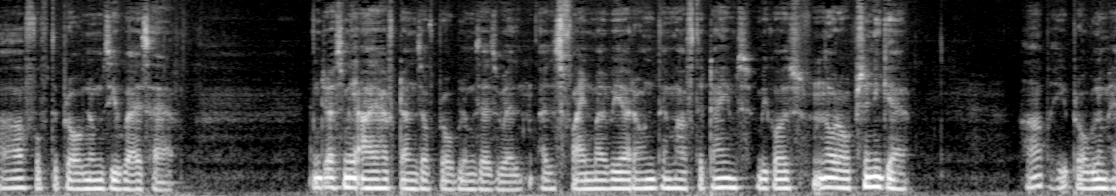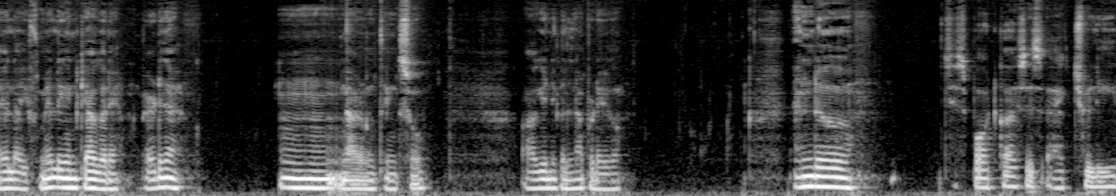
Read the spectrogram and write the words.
half of the problems you guys have. And trust me, I have tons of problems as well. I just find my way around them half the times because no option ही क्या है हाँ भाई प्रॉब्लम है लाइफ में लेकिन क्या करें बैठ जाए आई डोंट थिंक सो आगे निकलना पड़ेगा and this podcast is actually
